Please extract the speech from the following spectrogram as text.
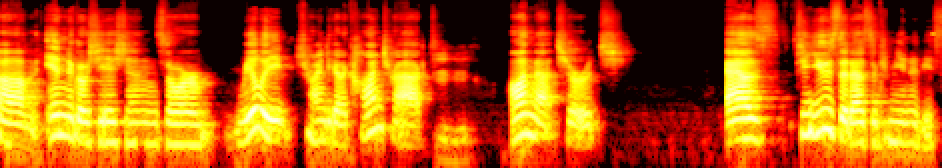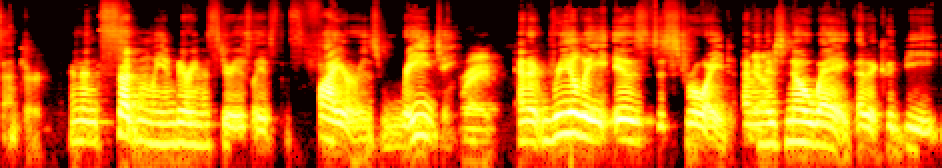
um, in negotiations or really trying to get a contract mm-hmm. on that church as to use it as a community center and then suddenly and very mysteriously fire is raging. Right. And it really is destroyed. I mean, yeah. there's no way that it could be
